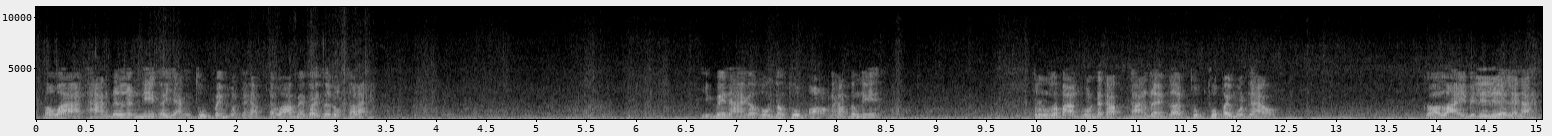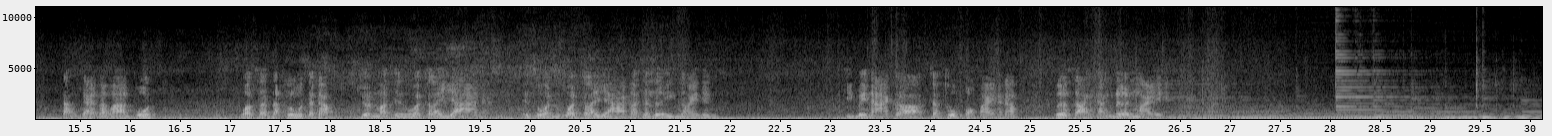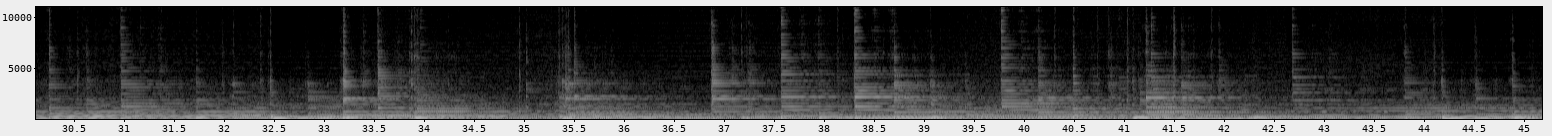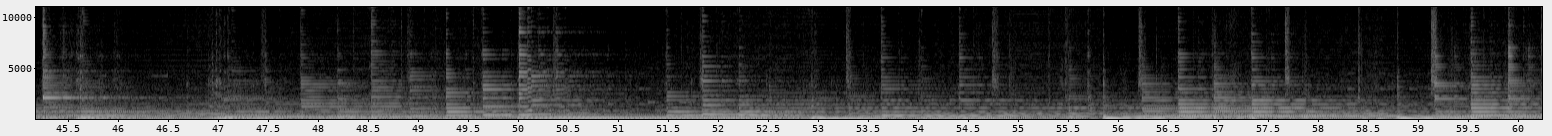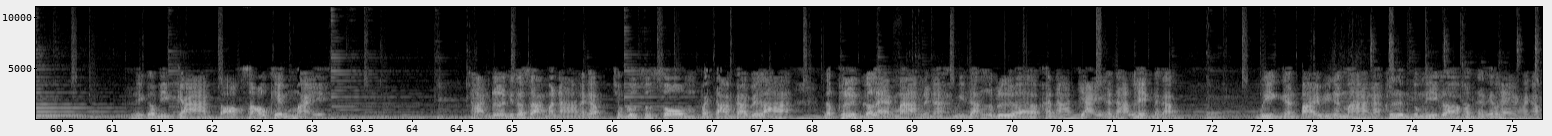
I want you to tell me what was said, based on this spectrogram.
เพราะว่าทางเดินนี่ก็ยังทุบไม่หมดนะครับ แต่ว่าไม่ค่อยสะดวกเท่าไหร่ อีกไม่นานก็คงต้องทุบออกนะครับ ตรงนี้ตรงสะพานพุทธนะครับ ทางเดินก็ถูกทุบไปหมดแล้ว ก็ไล่ไปเรื่อยๆเลยนะตั้งแต่สะพานพุทธวัดสันตะครูดนะครับ จนมาถึงวัดกระยาเนี่ยในส่วนวัดกระยาก็จะเหลืออีกหน่อยหนึ่งอีกไม่นานก็จะทุบออกไปนะครับ เพื่อสร้างทางเดินใหม่ นี่ก็มีการตอกเสาเข็มใหม่ ทางเดินนี่ก็สร้างมานานนะครับชำรุดทรุดโทรมไปตามกาลเวลา และคลื่นก็แรงมากเลยนะ มีทั้งเรือขนาดใหญ่ขนาดเล็กนะครับ วิ่งกันไปวิ่งกันมานะคลื่นตรงนี้ก็ค่อนข้างจะแรงนะครับ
